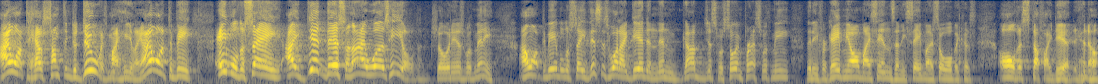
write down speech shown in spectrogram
I want to have something to do with my healing. I want to be able to say, I did this and I was healed. And so it is with many I want to be able to say, This is what I did, and then God just was so impressed with me that He forgave me all my sins and He saved my soul because all this stuff I did. You know,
